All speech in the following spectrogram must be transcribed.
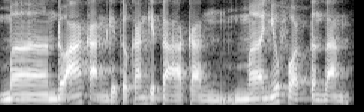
mendoakan gitu kan, kita akan menyupport tentang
